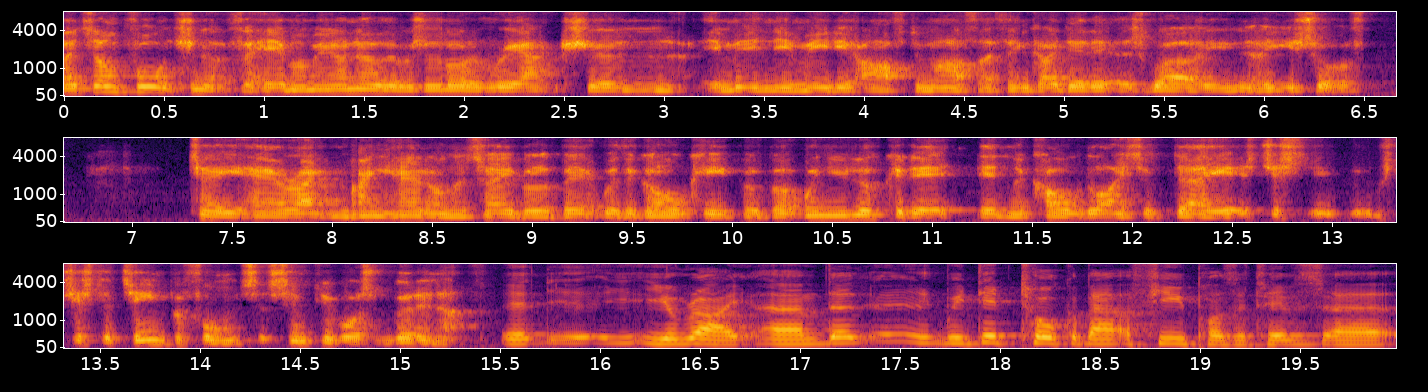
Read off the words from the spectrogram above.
it's unfortunate for him. I mean, I know there was a lot of reaction in, in the immediate aftermath. I think I did it as well. You know, you sort of tear your hair out and bang your head on the table a bit with the goalkeeper. But when you look at it in the cold light of day, it's just it was just a team performance that simply wasn't good enough. It, you're right. Um, the, we did talk about a few positives, uh,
